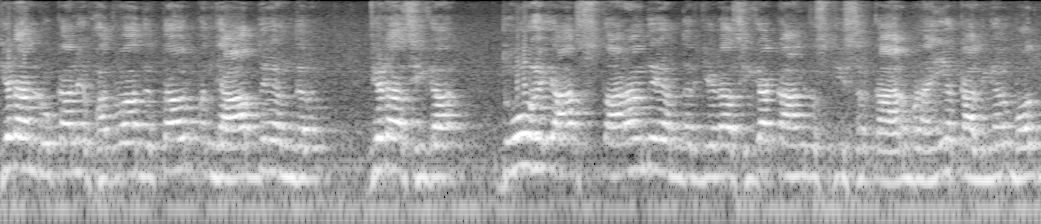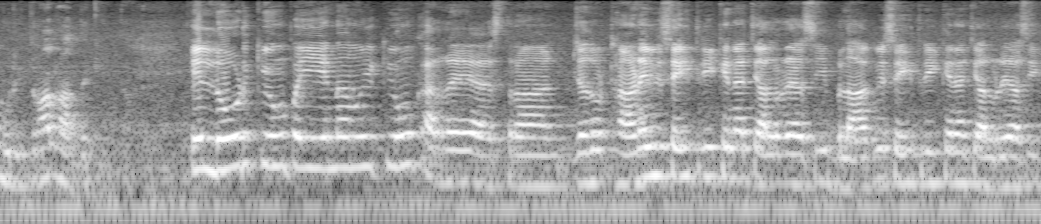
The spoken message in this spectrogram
ਜਿਹੜਾ ਲੋਕਾਂ ਨੇ ਫਤਵਾ ਦਿੱਤਾ ਔਰ ਪੰਜਾਬ ਦੇ ਅੰਦਰ ਜਿਹੜਾ ਸੀਗਾ 2017 ਦੇ ਅੰਦਰ ਜਿਹੜਾ ਸੀਗਾ ਕਾਂਗਰਸ ਦੀ ਸਰਕਾਰ ਬਣਾਈ, ਅਕਾਲੀਆਂ ਨੂੰ ਬਹੁਤ ਬੁਰੀ ਤਰ੍ਹਾਂ ਰੱਦ ਕੀਤਾ। ਇਹ ਲੋੜ ਕਿਉਂ ਪਈ ਇਹਨਾਂ ਨੂੰ? ਇਹ ਕਿਉਂ ਕਰ ਰਹੇ ਆ ਇਸ ਤਰ੍ਹਾਂ? ਜਦੋਂ ਥਾਣੇ ਵੀ ਸਹੀ ਤਰੀਕੇ ਨਾਲ ਚੱਲ ਰਿਹਾ ਸੀ, ਬਲਾਕ ਵੀ ਸਹੀ ਤਰੀਕੇ ਨਾਲ ਚੱਲ ਰਿਹਾ ਸੀ।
